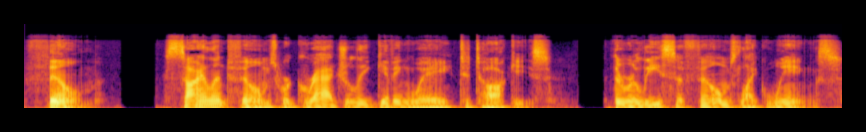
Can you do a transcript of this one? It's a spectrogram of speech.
Film. Silent films were gradually giving way to talkies. The release of films like Wings,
